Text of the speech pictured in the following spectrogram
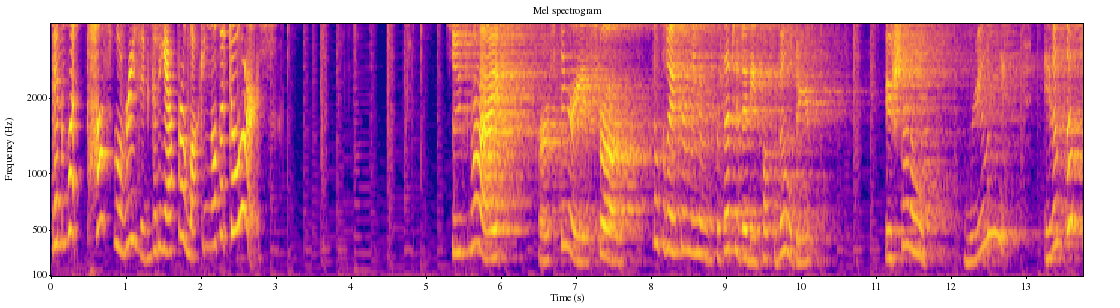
then what possible reason could he have for locking all the doors? She's right. Her theory is strong. Not that I certainly haven't presented any possibilities. Is Shadow really innocent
